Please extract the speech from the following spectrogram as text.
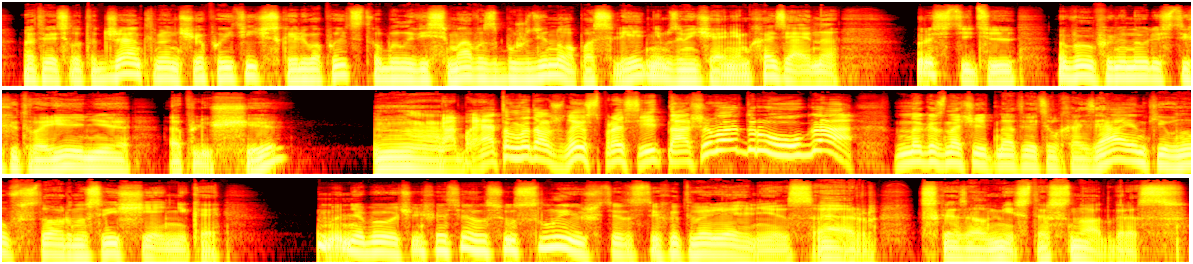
— ответил этот джентльмен, чье поэтическое любопытство было весьма возбуждено последним замечанием хозяина. «Простите, вы упомянули стихотворение о плюще?» «Об этом вы должны спросить нашего друга», — многозначительно ответил хозяин, кивнув в сторону священника. «Мне бы очень хотелось услышать это стихотворение, сэр», — сказал мистер Снотгресс.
